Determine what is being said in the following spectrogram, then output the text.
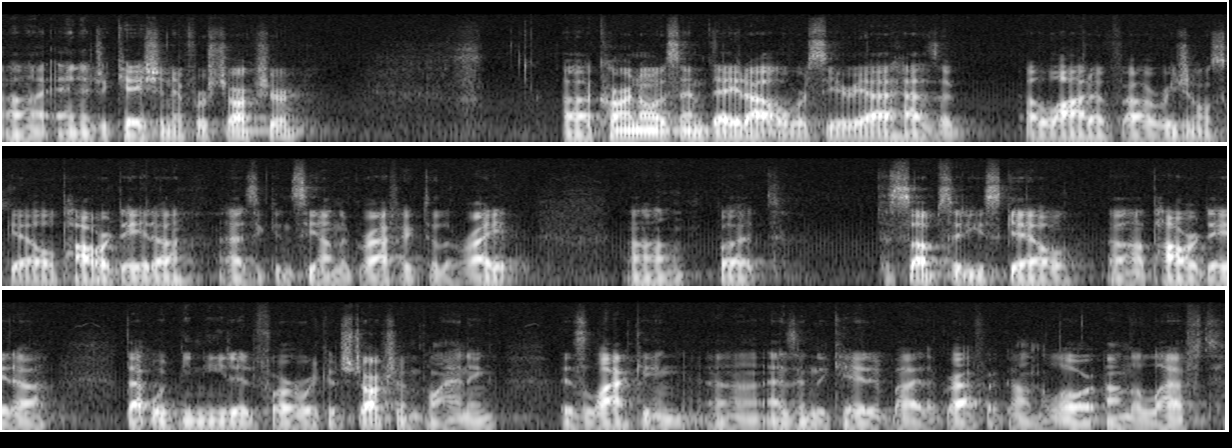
uh, and education infrastructure. Uh, current OSM data over Syria has a, a lot of uh, regional scale power data, as you can see on the graphic to the right. Um, but the subsidy scale uh, power data that would be needed for reconstruction planning is lacking uh, as indicated by the graphic on the, lower, on the left.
